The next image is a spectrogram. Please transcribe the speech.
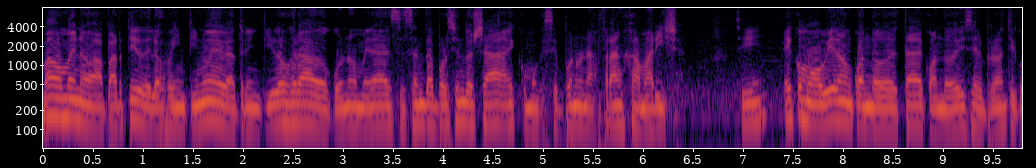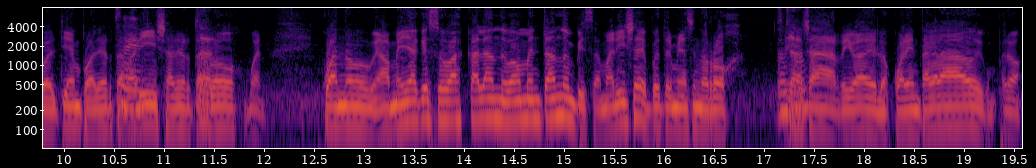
Más o menos a partir de los 29 a 32 grados con una humedad del 60% ya es como que se pone una franja amarilla. ¿Sí? Es como vieron cuando está cuando dice el pronóstico del tiempo, alerta amarilla, alerta roja, bueno, cuando a medida que eso va escalando y va aumentando, empieza amarilla y después termina siendo roja. Ya arriba de los 40 grados, pero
